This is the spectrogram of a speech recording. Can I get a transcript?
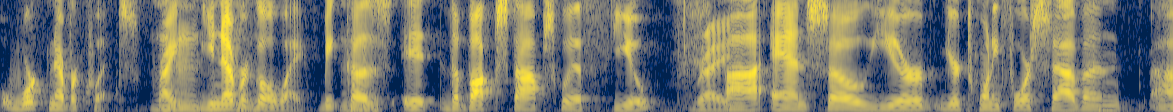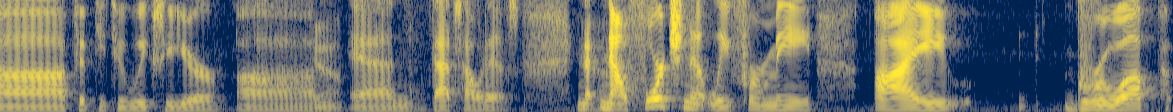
work never quits, right? Mm-hmm. You never go away because it the buck stops with you, Right. Uh, and so you're you're 24 seven, uh, 52 weeks a year, um, and that's how it is. N- Now, fortunately for me, I grew up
